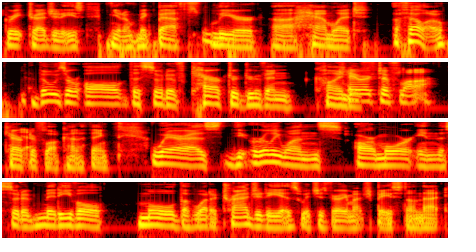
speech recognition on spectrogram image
great tragedies, you know, Macbeth, Lear, uh, Hamlet, Othello, those are all the sort of character-driven kind of Character flaw. character flaw kind of thing. Whereas the early ones are more in the sort of medieval mold of what a tragedy is, which is very much based on that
